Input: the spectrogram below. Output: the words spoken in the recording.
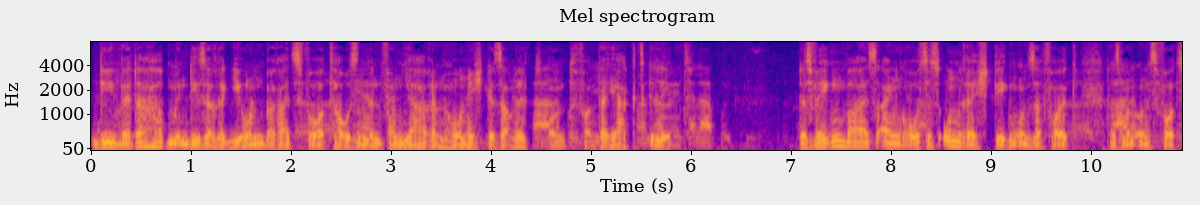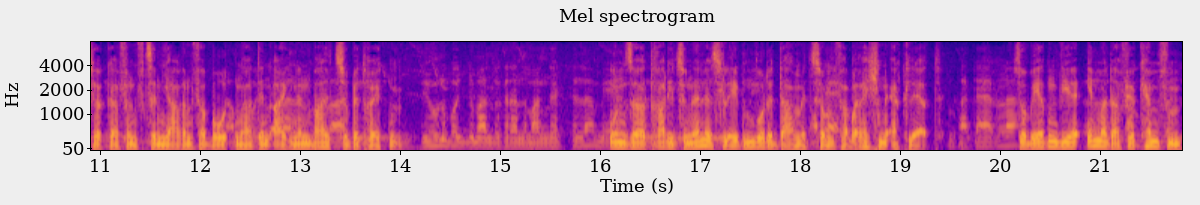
Die Wedder haben in dieser Region bereits vor Tausenden von Jahren Honig gesammelt und von der Jagd gelebt. Deswegen war es ein großes Unrecht gegen unser Volk, dass man uns vor circa 15 Jahren verboten hat, den eigenen Wald zu betreten. Unser traditionelles Leben wurde damit zum Verbrechen erklärt. So werden wir immer dafür kämpfen,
